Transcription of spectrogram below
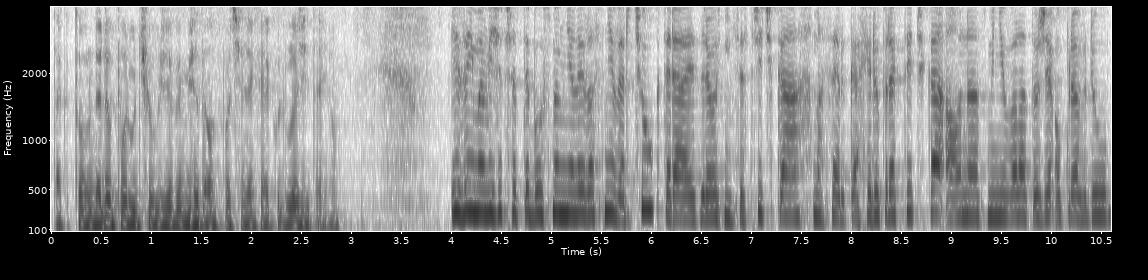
tak to nedoporučuju, že vím, že ten odpočinek je jako důležitý. No. Je zajímavé, že před tebou jsme měli vlastně Verču, která je zdravotní sestřička, masérka, chiropraktička a ona zmiňovala to, že opravdu uh,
